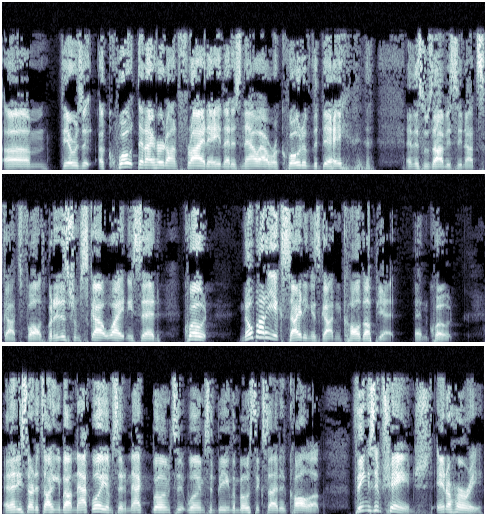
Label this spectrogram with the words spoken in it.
um, there was a, a quote that I heard on Friday that is now our quote of the day. and this was obviously not Scott's fault, but it is from Scott White and he said, quote, nobody exciting has gotten called up yet, end quote. And then he started talking about Mac Williamson, Mac Williamson, Williamson being the most excited call up. Things have changed in a hurry.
